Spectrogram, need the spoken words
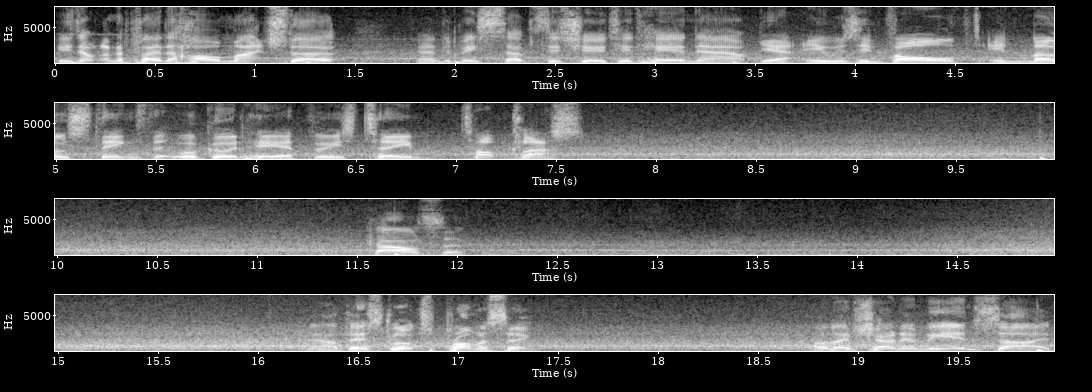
He's not going to play the whole match, though. Going to be substituted here now. Yeah, he was involved in most things that were good here for his team. Top class. Carlson. Now this looks promising. Oh, they've shown him the inside.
